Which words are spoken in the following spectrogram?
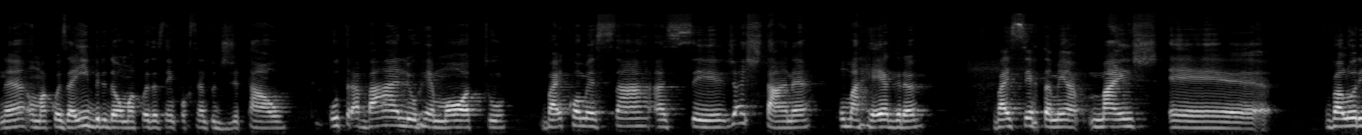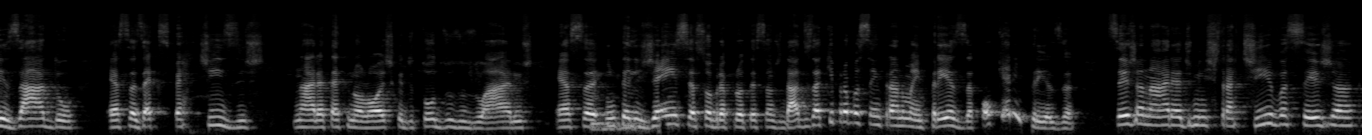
né? uma coisa híbrida, uma coisa 100% digital. O trabalho remoto vai começar a ser, já está, né? uma regra, vai ser também mais é, valorizado essas expertises na área tecnológica de todos os usuários, essa uhum. inteligência sobre a proteção de dados. Aqui, para você entrar numa empresa, qualquer empresa, seja na área administrativa, seja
